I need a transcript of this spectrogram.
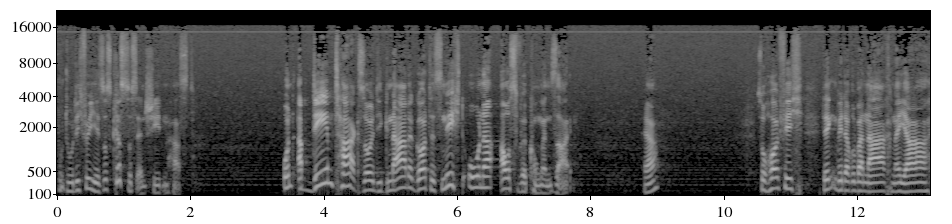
wo du dich für Jesus Christus entschieden hast. Und ab dem Tag soll die Gnade Gottes nicht ohne Auswirkungen sein. Ja? So häufig denken wir darüber nach, naja,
